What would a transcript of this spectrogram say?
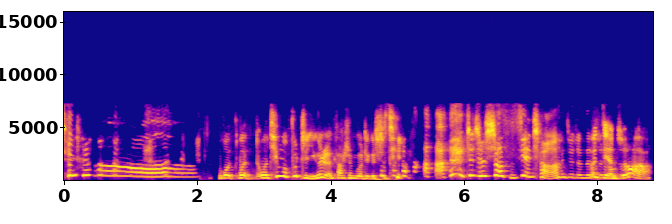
就是，我我我听过不止一个人发生过这个事情，哈哈哈这就是社死现场，就真的，是，简直了。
